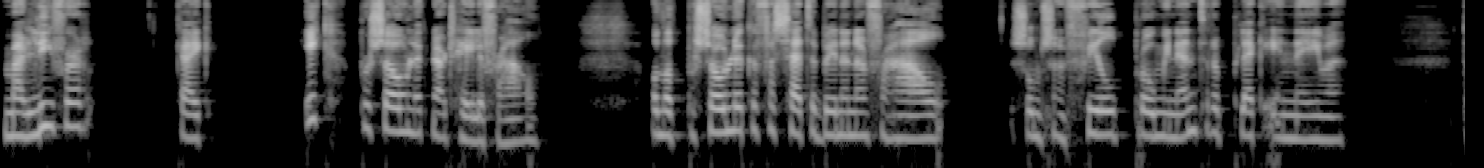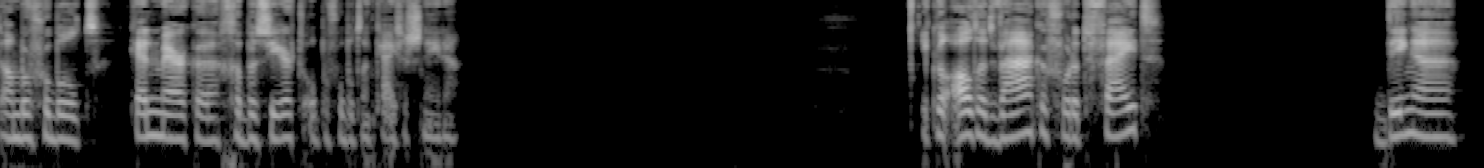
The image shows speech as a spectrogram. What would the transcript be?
Maar liever kijk ik persoonlijk naar het hele verhaal. Omdat persoonlijke facetten binnen een verhaal soms een veel prominentere plek innemen dan bijvoorbeeld kenmerken gebaseerd op bijvoorbeeld een keizersnede. Ik wil altijd waken voor het feit dingen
